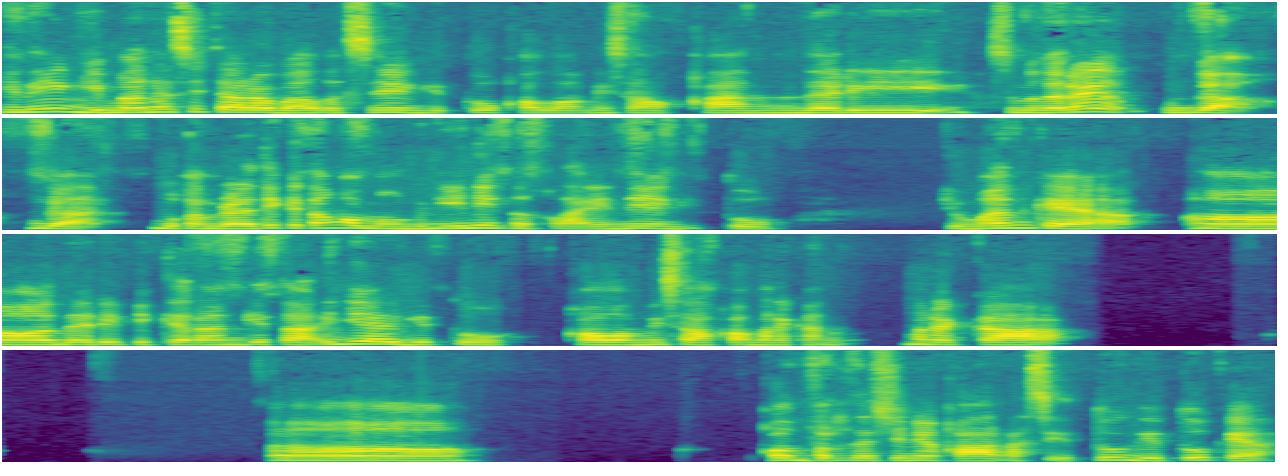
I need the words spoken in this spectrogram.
ini gimana sih cara balasnya gitu? Kalau misalkan dari sebenarnya nggak nggak bukan berarti kita ngomong begini ke kliennya gitu. Cuman kayak uh, dari pikiran kita aja gitu. Kalau misalkan mereka mereka uh, conversationnya ke arah situ gitu kayak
